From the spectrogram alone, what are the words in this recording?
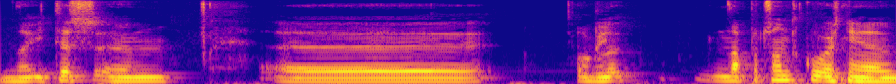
No i też yy, na początku właśnie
